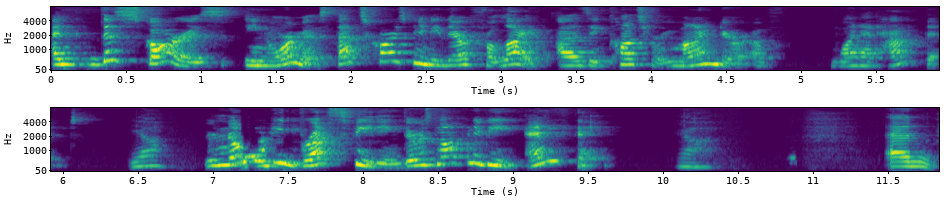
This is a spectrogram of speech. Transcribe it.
And this scar is enormous. That scar is going to be there for life as a constant reminder of what had happened. Yeah. You're not going to be breastfeeding. There's not going to be anything. Yeah. And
